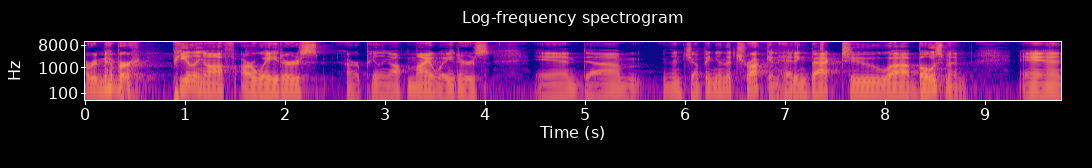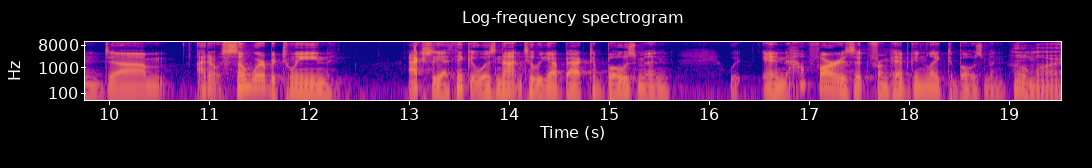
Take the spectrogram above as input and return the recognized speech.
I remember peeling off our waders, or peeling off my waders, and um, and then jumping in the truck and heading back to uh, Bozeman, and um, I don't somewhere between. Actually, I think it was not until we got back to Bozeman. And how far is it from Hebgen Lake to Bozeman? Oh my,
